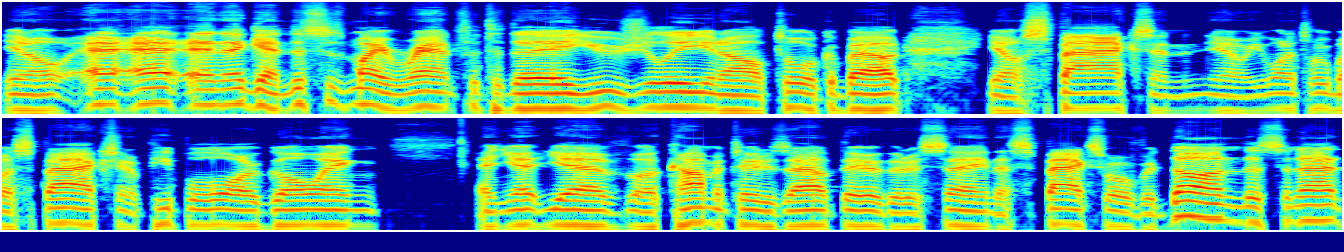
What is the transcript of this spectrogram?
you know and, and, again this is my rant for today usually you know i'll talk about you know spacs and you know you want to talk about spacs you know people are going and yet you have uh, commentators out there that are saying that spacs are overdone this and that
